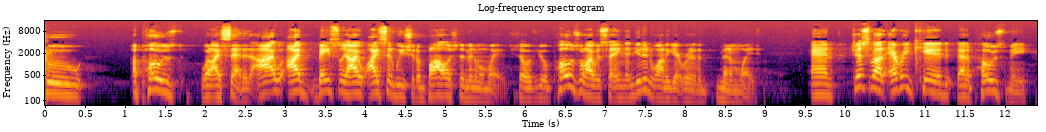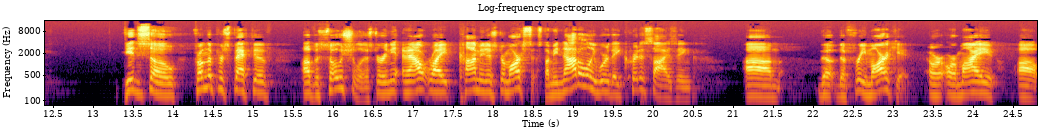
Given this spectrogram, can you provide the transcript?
who opposed what I said. And I, I basically, I, I said we should abolish the minimum wage. So if you oppose what I was saying, then you didn't want to get rid of the minimum wage. And just about every kid that opposed me did so from the perspective of a socialist or an outright communist or Marxist. I mean, not only were they criticizing um, the the free market or, or my uh,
